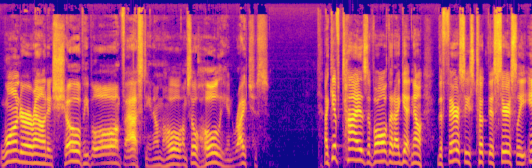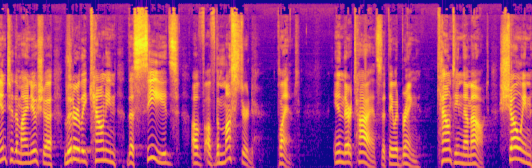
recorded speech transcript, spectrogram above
wander around and show people, oh, I'm fasting, I'm, whole, I'm so holy and righteous. I give tithes of all that I get. Now, the Pharisees took this seriously into the minutiae, literally counting the seeds of, of the mustard plant in their tithes that they would bring, counting them out, showing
